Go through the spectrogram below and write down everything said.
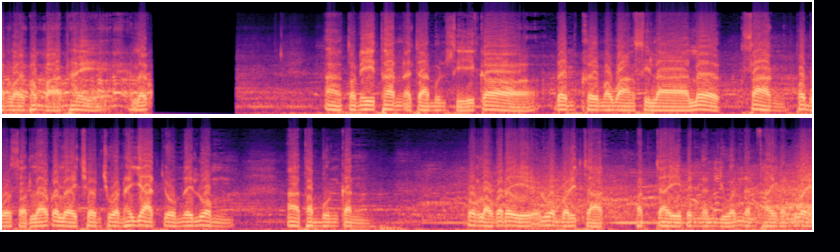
ามรอยพระบาทให้แล้วตอนนี้ท่านอาจารย์บุญศรีก็ได้เคยมาวางศิลาเลิกสร้างพระโบสถ์แล้วก็เลยเชิญชวนให้ญาติโยมได้ร่วมทำทำบุญกัน พวกเราก็ได้ร่วมบริจาคปัจจัยเป็นเงินหยวนเงินไทยกันด้วย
